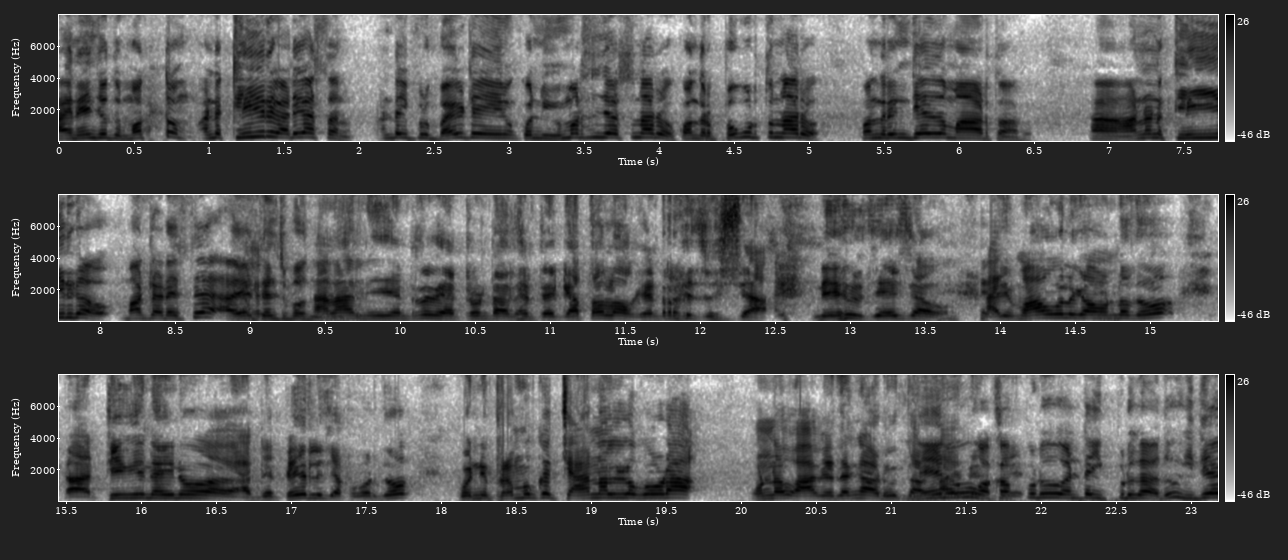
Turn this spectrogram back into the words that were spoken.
ఆయన ఏం చెప్తారు? మొత్తం అంటే క్లియర్గా అడిగేస్తాను. అంటే ఇప్పుడు బయట కొన్ని విమర్శలు చేస్తున్నారు కొందరు పొగుడుతున్నారు కొందరు ఇంకేదో మాట్లాడుతున్నారు. అన్నను క్లియర్గా మాట్లాడేస్తే అదే తెలిసిపోతుంది అలా నీ ఇంటర్వ్యూ ఎట్లుంటుందంటే గతంలో ఒక ఇంటర్వ్యూ చూసా నీవు చేసావు అది మామూలుగా ఉండదు. టీవీ నైన్ అదే పేర్లు చెప్పకూడదు. కొన్ని ప్రముఖ ఛానళ్ళు కూడా ఉండవు. ఆ విధంగా అడుగుతాను నేను. ఒకప్పుడు అంటే ఇప్పుడు కాదు ఇదే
